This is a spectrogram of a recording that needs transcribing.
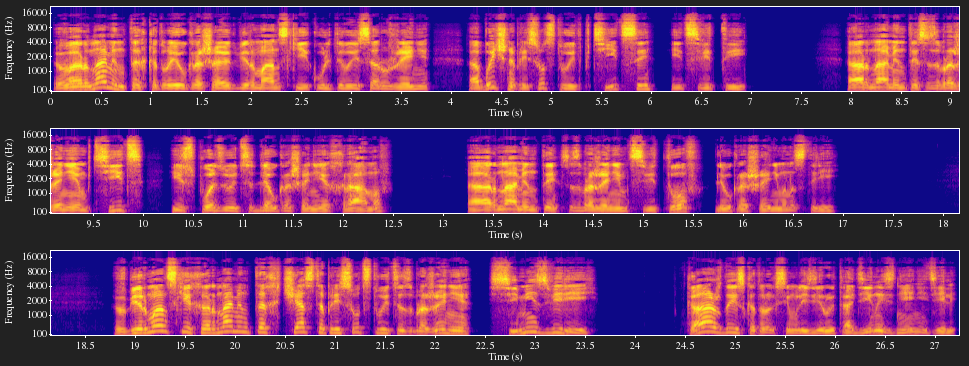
В орнаментах, которые украшают бирманские культовые сооружения, обычно присутствуют птицы и цветы. Орнаменты с изображением птиц используются для украшения храмов, а орнаменты с изображением цветов для украшения монастырей. В бирманских орнаментах часто присутствует изображение семи зверей, каждый из которых символизирует один из дней недели.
